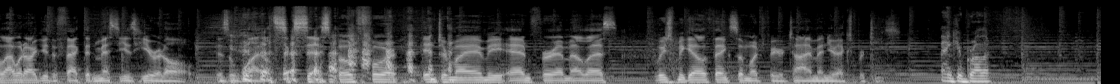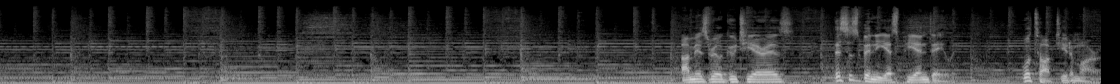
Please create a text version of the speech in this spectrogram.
Well, I would argue the fact that Messi is here at all is a wild success, both for Inter Miami and for MLS. Luis Miguel, thanks so much for your time and your expertise. Thank you, brother. I'm Israel Gutierrez. This has been ESPN Daily. We'll talk to you tomorrow.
